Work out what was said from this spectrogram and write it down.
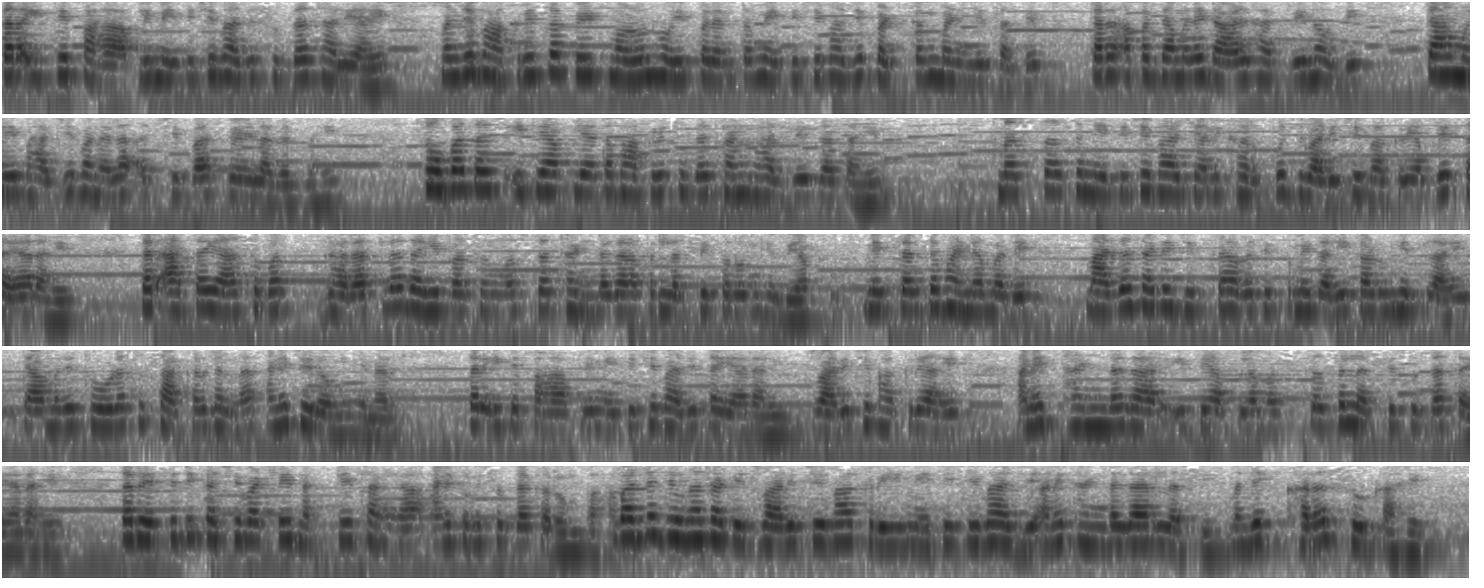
तर इथे पहा आपली मेथीची भाजी सुद्धा झाली आहे. म्हणजे भाकरीचं पीठ मळून होईपर्यंत मेथीची भाजी पटकन बनली जाते. कारण आपण त्यामध्ये डाळ घातली नव्हती. त्यामुळे भाजी बनायला अजिबात वेळ लागत नाही. सोबतच इथे आपली आता भाकरी सुद्धा छान भाजली जात आहे. मस्त असं मेथीची भाजी आणि खरपूस ज्वारीची भाकरी आपली तयार आहे. तर आता यासोबत घरातल्या दहीपासून मस्त थंडगार आपण लस्सी करून घेऊया. मिक्सरच्या भांड्यामध्ये माझ्यासाठी जितकं हवं तितकं मी दही काढून घेतलं आहे. त्यामध्ये थोडंसं साखर घालणार आणि फिरवून घेणार. तर इथे पहा आपली मेथीची भाजी तयार आहे. ज्वारीची भाकरी आहे आणि थंडगार इथे आपलं मस्त असं लस्सी सुद्धा तयार आहे. तर रेसिपी कशी वाटली नक्की सांगा आणि तुम्ही सुद्धा करून पहा. दुपारच्या जेवणासाठी ज्वारीची भाकरी मेथीची भाजी आणि थंडगार लस्सी म्हणजे खरंच सुख आहे.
